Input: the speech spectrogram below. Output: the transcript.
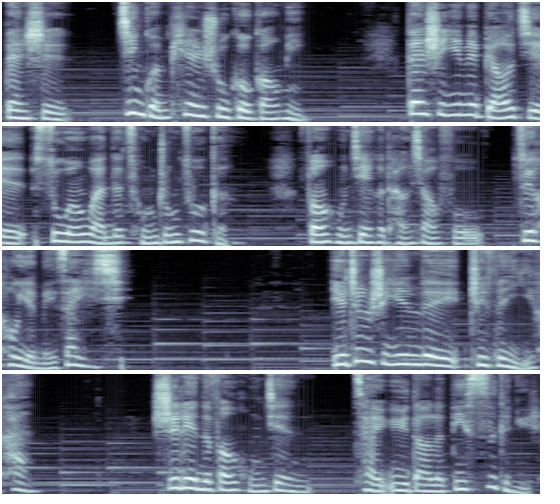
但是，尽管骗术够高明，但是因为表姐苏文纨的从中作梗，方鸿渐和唐小福最后也没在一起。也正是因为这份遗憾。失恋的方鸿渐才遇到了第四个女人。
